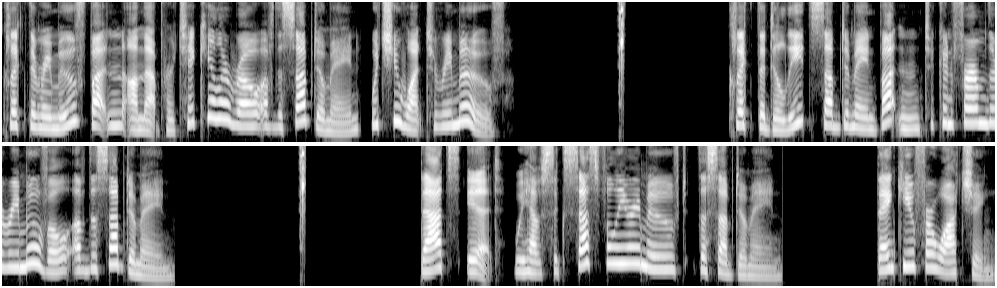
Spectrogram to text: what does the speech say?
Click the Remove button on that particular row of the subdomain which you want to remove. Click the Delete Subdomain button to confirm the removal of the subdomain. That's it. We have successfully removed the subdomain. Thank you for watching.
